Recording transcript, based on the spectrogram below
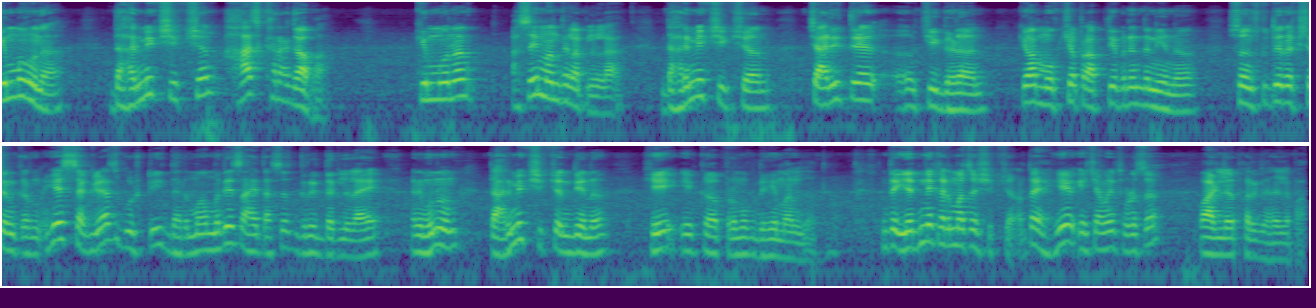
किंबहुना धार्मिक शिक्षण हाच खरा गाभा. किंबहुना असंही म्हणता येईल आपल्याला धार्मिक शिक्षण चारित्र्याची घडण किंवा मोक्षप्राप्तीपर्यंत नेणं संस्कृती रक्षण करणं हे सगळ्याच गोष्टी धर्मामध्येच आहेत असंच गृहीत धरलेलं आहे. आणि म्हणून धार्मिक शिक्षण देणं हे एक प्रमुख ध्येय मानलं जातं. नंतर यज्ञकर्माचं शिक्षण. आता हे याच्यामध्ये थोडंसं वाढलेलं फरक झालेलं पहा.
